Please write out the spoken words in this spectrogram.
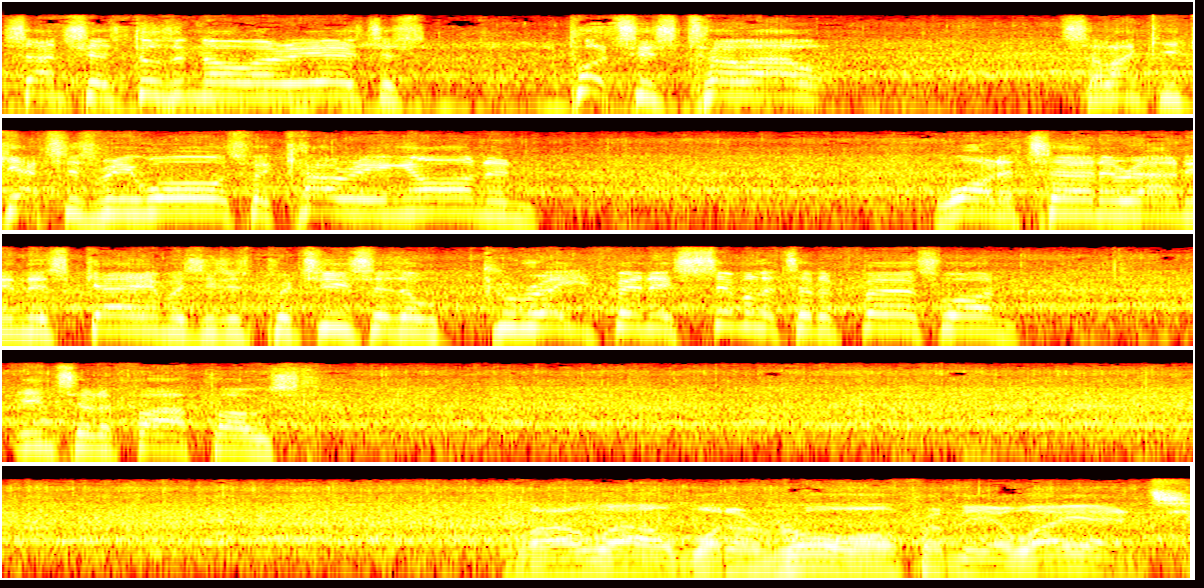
Sanchez doesn't know where he is, just puts his toe out. Solanke gets his rewards for carrying on, and what a turnaround in this game as he just produces a great finish, similar to the first one, into the far post. Well, well, what a roar from the away end.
